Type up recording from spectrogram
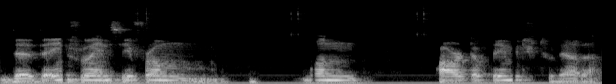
the the influence from one part of the image to the other.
